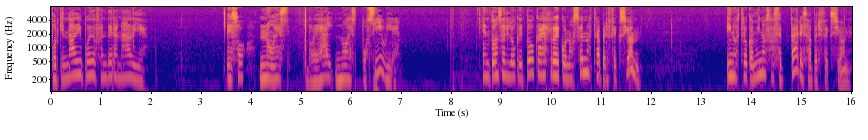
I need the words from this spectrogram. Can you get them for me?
Porque nadie puede ofender a nadie. Eso no es real, no es posible. Entonces lo que toca es reconocer nuestra perfección y nuestro camino es aceptar esa perfección,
